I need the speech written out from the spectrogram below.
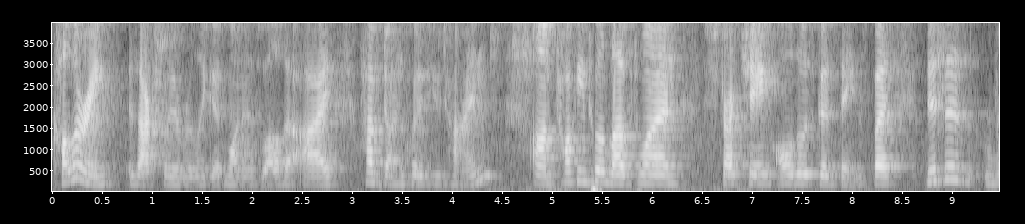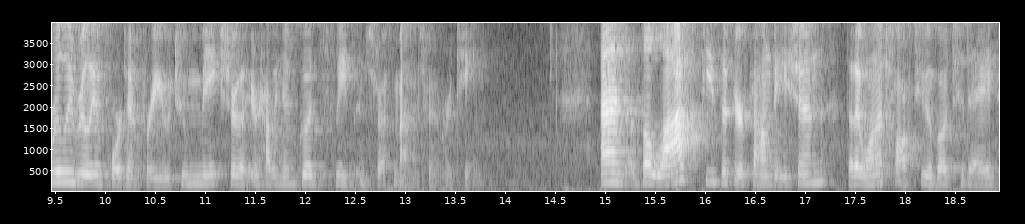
Coloring is actually a really good one as well that I have done quite a few times. Um, talking to a loved one, stretching, all those good things. But this is really, really important for you to make sure that you're having a good sleep and stress management routine. And the last piece of your foundation that I want to talk to you about today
